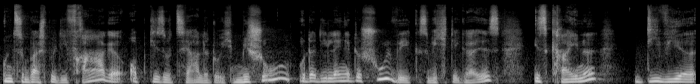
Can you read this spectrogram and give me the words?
Und zum Beispiel die Frage, ob die soziale Durchmischung oder die Länge des Schulwegs wichtiger ist, ist keine, die wir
